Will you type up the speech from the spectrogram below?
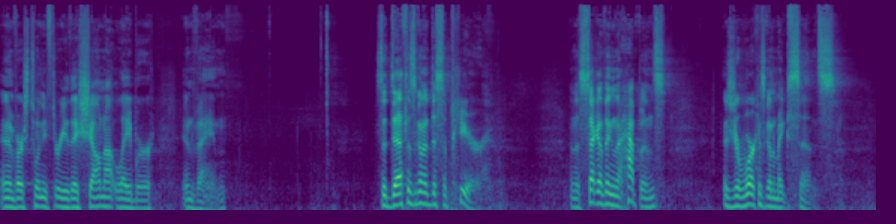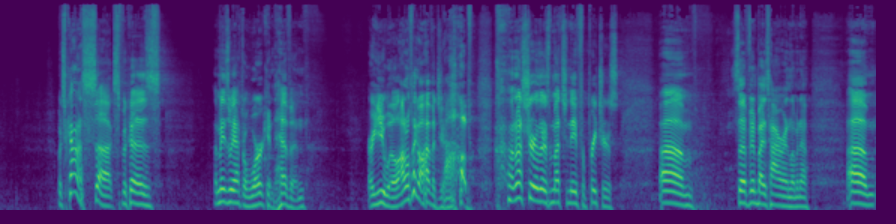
And in verse 23, they shall not labor in vain. So death is going to disappear. And the second thing that happens is your work is going to make sense. Which kind of sucks because That means we have to work in heaven, or you will. I don't think I'll have a job. I'm not sure there's much need for preachers. Um, so if anybody's hiring, let me know. Um,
